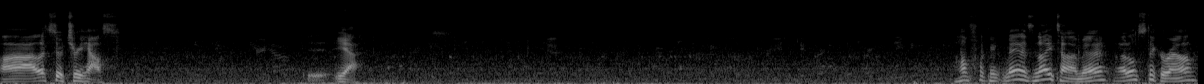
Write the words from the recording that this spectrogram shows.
Uh, let's do a treehouse. Yeah. I'm fucking man. It's nighttime, man. I don't stick around.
